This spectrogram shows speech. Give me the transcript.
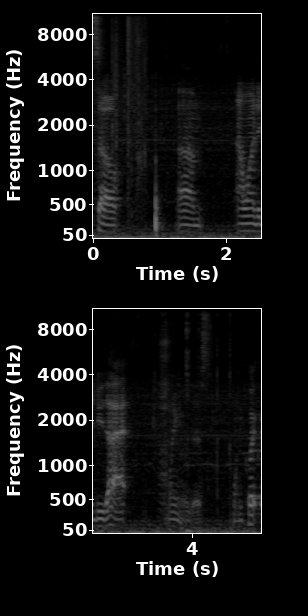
so um, I wanted to do that. Let me move this one quick.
